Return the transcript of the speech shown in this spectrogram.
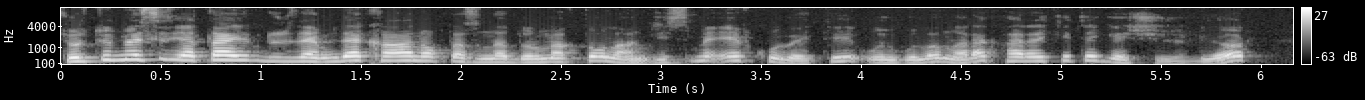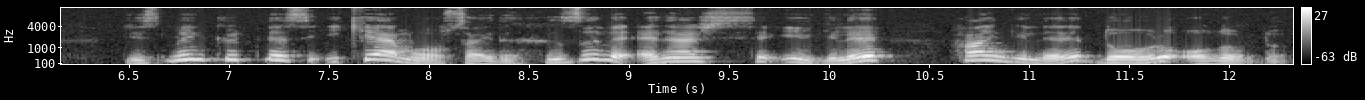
Sürtünmesiz yatay düzlemde K noktasında durmakta olan cisme F kuvveti uygulanarak harekete geçiriliyor. Cismin kütlesi 2m olsaydı hızı ve enerjisiyle ilgili hangileri doğru olurdu?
